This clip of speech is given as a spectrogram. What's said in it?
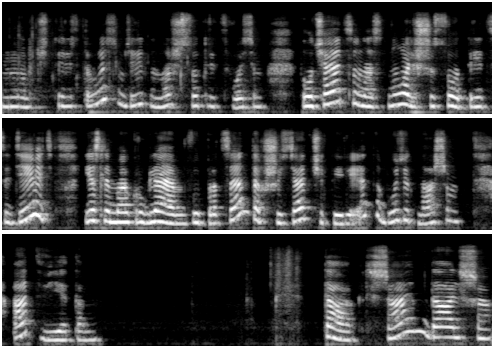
0,408 делить на 0,638. Получается у нас 0,639. Если мы округляем в процентах, 64. Это будет нашим ответом. Так, решаем дальше.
